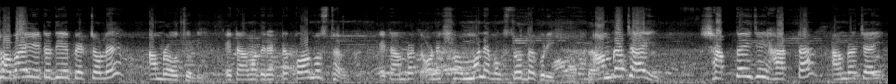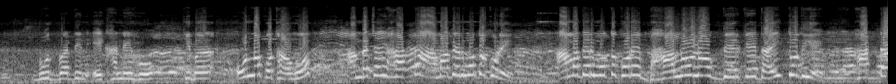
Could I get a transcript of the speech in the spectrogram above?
সবাই এটা দিয়ে পেট চলে আমরাও চলি। এটা আমাদের একটা কর্মস্থল। এটা আমরা অনেক সম্মান এবং শ্রদ্ধা করি। আমরা চাই সপ্তাহে যে হাটটা, আমরা চাই বুধবার দিন এখানে হোক কিংবা অন্য কোথাও হোক, আমরা চাই হাটটা আমাদের মতো করে, আমাদের মতো করে ভালো লোকদেরকে দায়িত্ব দিয়ে হাটটা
